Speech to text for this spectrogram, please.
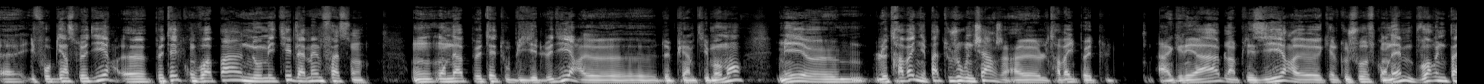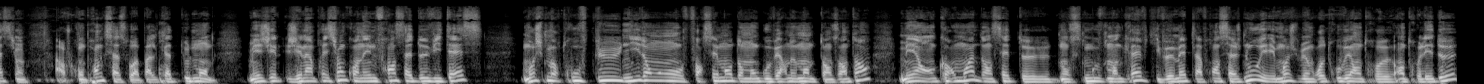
euh, il faut bien se le dire, euh, peut-être qu'on voit pas nos métiers de la même façon. On, on a peut-être oublié de le dire depuis un petit moment, mais le travail n'est pas toujours une charge. le travail peut être agréable, un plaisir, euh, quelque chose qu'on aime, voire une passion. Alors je comprends que ça soit pas le cas de tout le monde, mais j'ai l'impression qu'on a une France à deux vitesses. Moi, je me retrouve plus ni dans mon, forcément dans mon gouvernement de temps en temps, mais encore moins dans cette euh, dans ce mouvement de grève qui veut mettre la France à genoux. Et moi, je vais me retrouver entre entre les deux,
